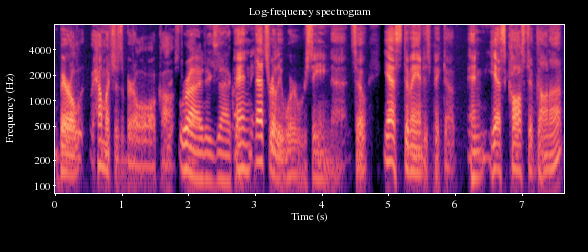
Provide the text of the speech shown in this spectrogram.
barrel, how much does a barrel of oil cost? Right. Exactly. And that's really where we're seeing that. So, yes, demand has picked up, and yes, costs have gone up,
